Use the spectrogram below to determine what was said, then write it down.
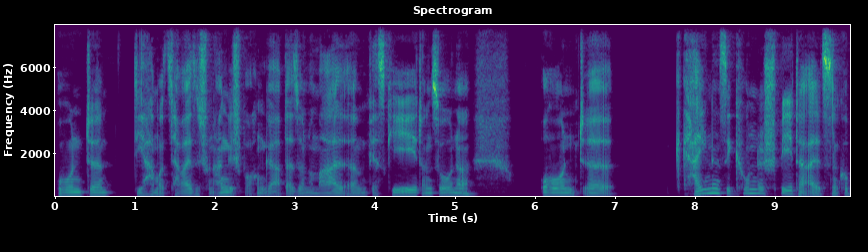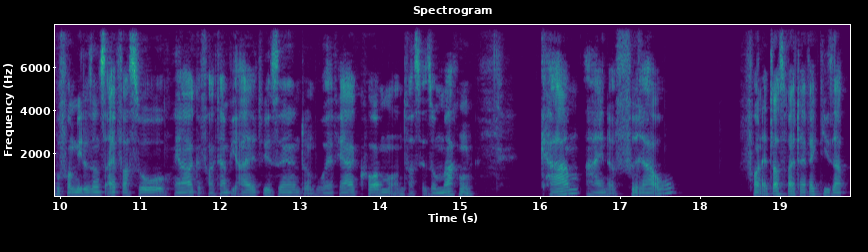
Und äh, die haben uns teilweise schon angesprochen gehabt, also normal, ähm, wie es geht und so, ne? Und äh, keine Sekunde später, als eine Gruppe von Mädels uns einfach so, ja, gefragt haben, wie alt wir sind und woher wir herkommen und was wir so machen, kam eine Frau von etwas weiter weg, die sah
